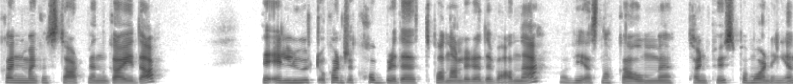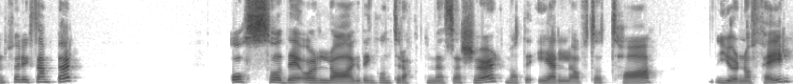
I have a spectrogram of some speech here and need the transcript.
kan, man kan starte med en guide. Det er lurt å kanskje koble det på en allerede vane. og Vi har snakka om tannpuss på morgenen, f.eks. Også det å lage den kontrakten med seg sjøl, med at det er lov til å ta, gjøre noe feil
